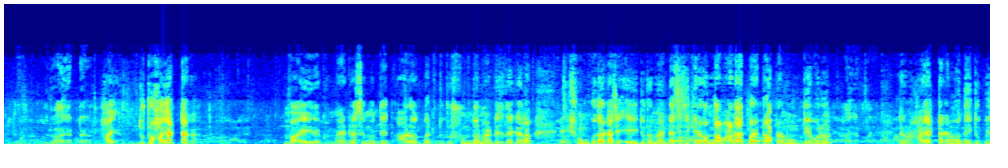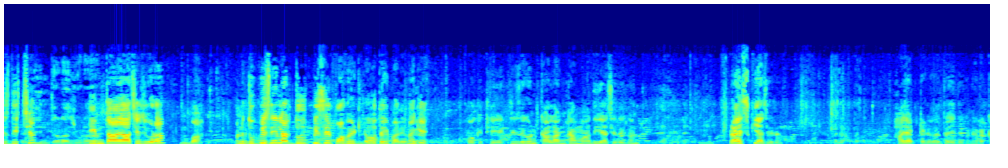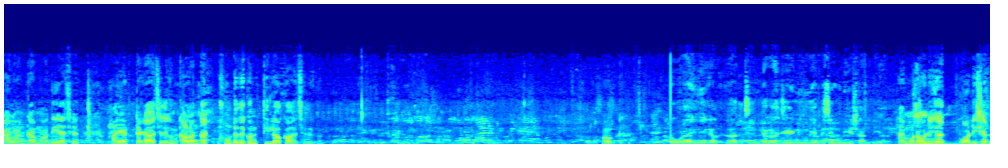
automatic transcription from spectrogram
দুটো হাজার টাকা। হাই দুটো হাজার টাকা? বা এই দেখুন ম্যাড্রাসের মধ্যে আরও একবার দুটো সুন্দর ম্যাড্রাসি দেখালাম। এই শঙ্কুদার কাছে এই দুটো ম্যাড্রাসি যে কীরকম দাম আরও একবার একটু আপনার মুখ দিয়ে বলুন। দেখুন, হাজার টাকার মধ্যে এই দু পিস দিচ্ছে। ডিম তারা জোড়া ডিম তায় আছে জোড়া, বাহ। মানে দু পিস নিলে আর দু পিসের প্রফিট হতেই পারে, নাকি? ওকে ঠিক পিস দেখুন, কালাঙ্কা মাদি আছে, দেখুন। প্রাইস কি আছে এটা? হাজার টাকা, তাই তো? এই দেখুন, একটা কালাঙ্কা মাদি আছে, হাজার টাকা আছে। দেখুন, কালাঙ্কা ঠোঁটে দেখুন, তিলকা আছে, দেখুন। ওকে ওরাই নিয়ে চিন্তা করা যে নিয়ে যাবে সে উড়িয়ে শান্তি হবে। হ্যাঁ মোটামুটি যা বডি শেপ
